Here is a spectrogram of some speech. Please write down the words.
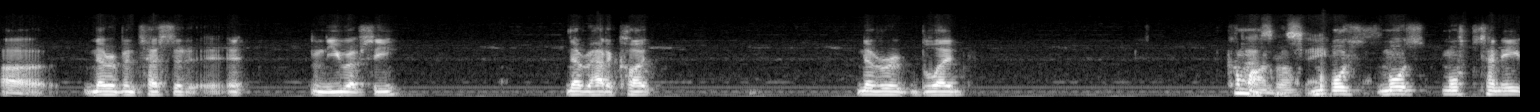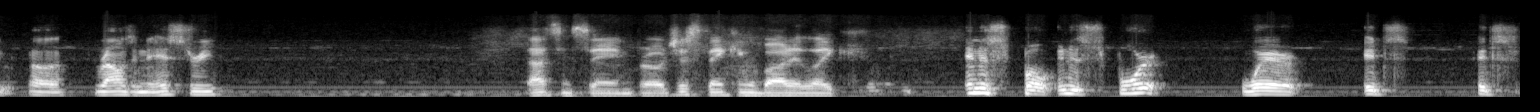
Uh, never been tested in, in the UFC. Never had a cut. Never bled. Come That's on, bro. insane. Most most most 10-8 uh, rounds in the history. That's insane, bro. Just thinking about it, like, in a sport in a sport where it's it's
